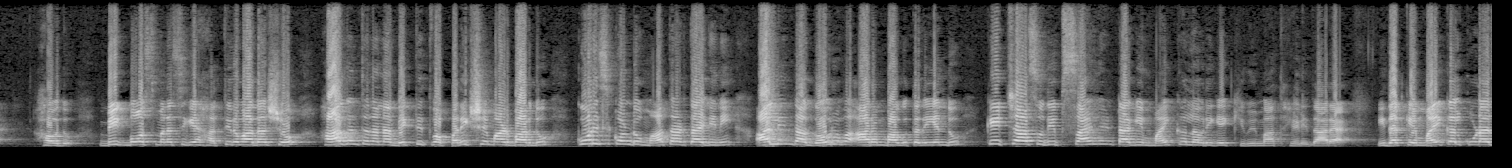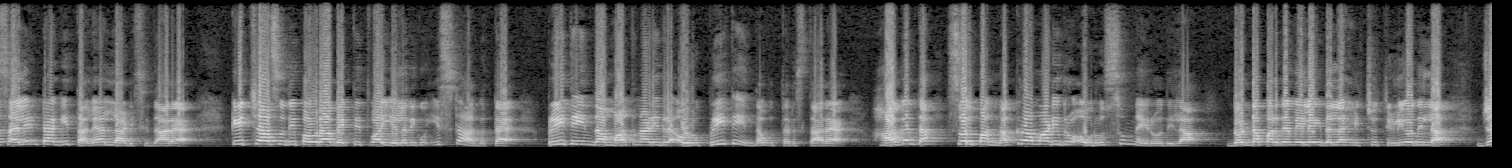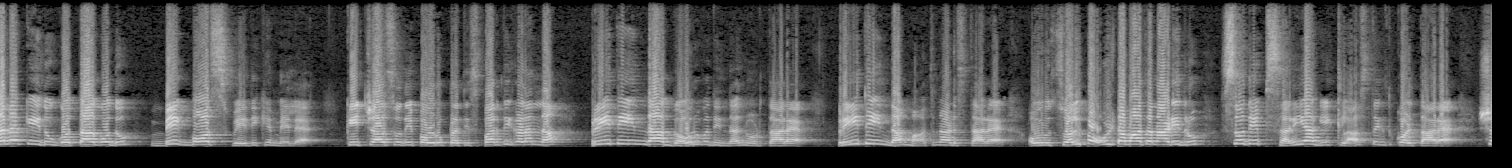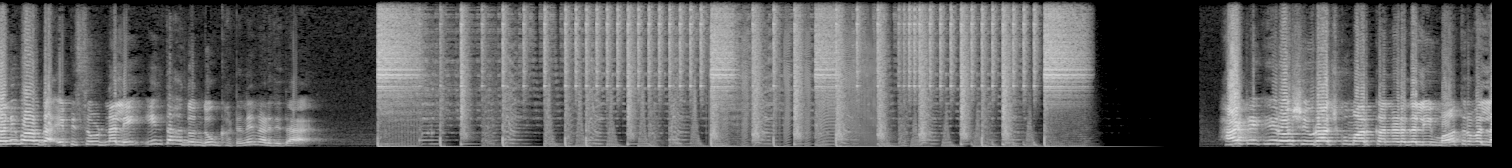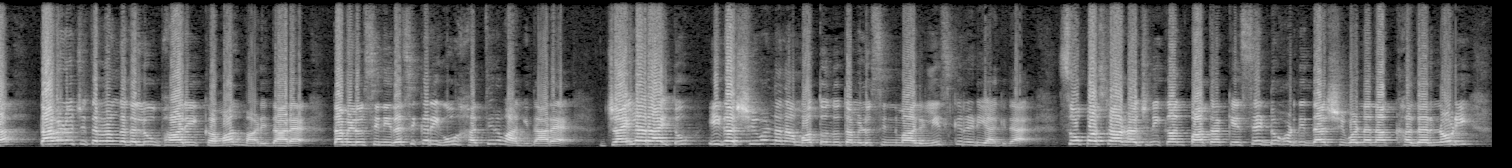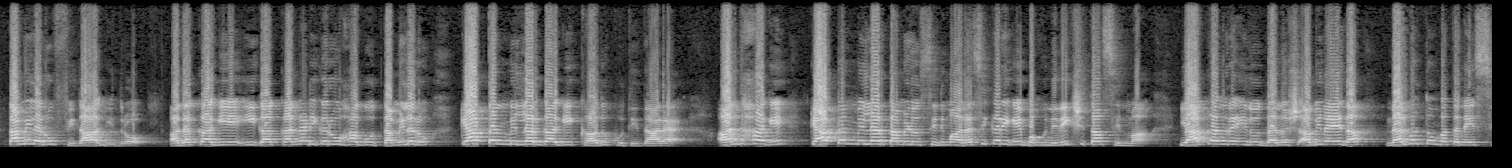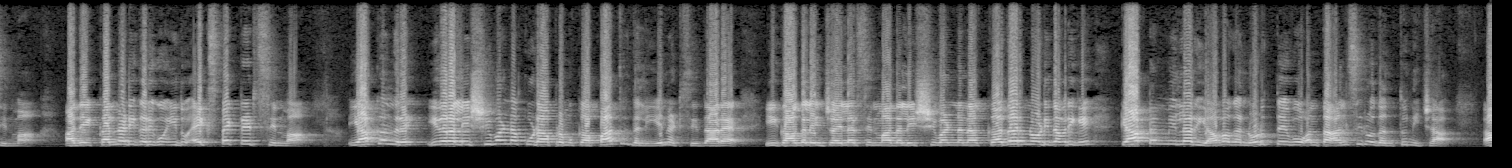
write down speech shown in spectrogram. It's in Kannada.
ಹೌದು, ಬಿಗ್ ಬಾಸ್ ಮನಸ್ಸಿಗೆ ಹತ್ತಿರವಾದ ಶೋ, ಹಾಗಂತ ನನ್ನ ವ್ಯಕ್ತಿತ್ವ ಪರೀಕ್ಷೆ ಮಾಡಬಾರ್ದು, ಕೂರಿಸಿಕೊಂಡು ಮಾತಾಡ್ತಾ ಇದ್ದೀನಿ, ಅಲ್ಲಿಂದ ಗೌರವ ಆರಂಭ ಆಗುತ್ತದೆ ಎಂದು ಕಿಚ್ಚ ಸುದೀಪ್ ಸೈಲೆಂಟ್ ಆಗಿ ಮೈಕಲ್ ಅವರಿಗೆ ಕಿವಿ ಮಾತು ಹೇಳಿದ್ದಾರೆ. ಇದಕ್ಕೆ ಮೈಕಲ್ ಕೂಡ ಸೈಲೆಂಟ್ ಆಗಿ ತಲೆ ಅಲ್ಲಾಡಿಸಿದ್ದಾರೆ. ಕಿಚ್ಚ ಸುದೀಪ್ ಅವರ ವ್ಯಕ್ತಿತ್ವ ಎಲ್ಲರಿಗೂ ಇಷ್ಟ ಆಗುತ್ತೆ. ಪ್ರೀತಿಯಿಂದ ಮಾತನಾಡಿದ್ರೆ ಅವರು ಪ್ರೀತಿಯಿಂದ ಉತ್ತರಿಸ್ತಾರೆ. ಹಾಗಂತ ಸ್ವಲ್ಪ ನಕ್ರ ಮಾಡಿದ್ರು ಅವರು ಸುಮ್ಮನೆ ಇರೋದಿಲ್ಲ. ದೊಡ್ಡ ಪರದೆ ಮೇಲೆ ಇದೆಲ್ಲ ಹೆಚ್ಚು ತಿಳಿಯೋದಿಲ್ಲ. ಜನಕ್ಕೆ ಇದು ಗೊತ್ತಾಗೋದು ಬಿಗ್ ಬಾಸ್ ವೇದಿಕೆ ಮೇಲೆ. ಕಿಚ್ಚ ಸುದೀಪ್ ಅವರು ಪ್ರತಿಸ್ಪರ್ಧಿಗಳನ್ನ ಪ್ರೀತಿಯಿಂದ ಗೌರವದಿಂದ ನೋಡ್ತಾರೆ. ಪ್ರೀತಿಯಿಂದ ಮಾತನಾಡಿಸ್ತಾರೆ. ಅವರು ಸ್ವಲ್ಪ ಉಲ್ಟ ಮಾತನಾಡಿದ್ರು ಸುದೀಪ್ ಸರಿಯಾಗಿ ಕ್ಲಾಸ್ ತೆಗೆದುಕೊಳ್ತಾರೆ. ಶನಿವಾರದ ಎಪಿಸೋಡ್ನಲ್ಲಿ ಇಂತಹದೊಂದು ಘಟನೆ ನಡೆದಿದೆ. ಹ್ಯಾಟ್ರಿಕ್ ಹೀರೋ ಶಿವರಾಜ್ ಕುಮಾರ್ ಕನ್ನಡದಲ್ಲಿ ಮಾತ್ರವಲ್ಲ, ತಮಿಳು ಚಿತ್ರರಂಗದಲ್ಲೂ ಭಾರಿ ಕಮಾಲ್ ಮಾಡಿದ್ದಾರೆ. ತಮಿಳು ಸಿನಿ ರಸಿಕರಿಗೂ ಹತ್ತಿರವಾಗಿದ್ದಾರೆ. ಜೈಲರ್ ಆಯ್ತು ಈಗ ಶಿವಣ್ಣನ ಮತ್ತೊಂದು ತಮಿಳು ಸಿನಿಮಾ ರಿಲೀಸ್ಗೆ ರೆಡಿಯಾಗಿದೆ. ಸೂಪರ್ ಸ್ಟಾರ್ ರಜನಿಕಾಂತ್ ಪಾತ್ರಕ್ಕೆ ಸೆಡ್ಡು ಹೊಡೆದಿದ್ದ ಶಿವಣ್ಣನ ಖದರ್ ನೋಡಿ ತಮಿಳರು ಫಿದಾ ಆಗಿದ್ರು. ಅದಕ್ಕಾಗಿಯೇ ಈಗ ಕನ್ನಡಿಗರು ಹಾಗೂ ತಮಿಳರು ಕ್ಯಾಪ್ಟನ್ ಮಿಲ್ಲರ್ಗಾಗಿ ಕಾದು ಕೂತಿದ್ದಾರೆ. ಅಂದಹಾಗೆ, ಕ್ಯಾಪ್ಟನ್ ಮಿಲ್ಲರ್ ತಮಿಳು ಸಿನಿಮಾ ರಸಿಕರಿಗೆ ಬಹು ನಿರೀಕ್ಷಿತ ಸಿನಿಮಾ. ಯಾಕಂದ್ರೆ ಇದು ಧನುಷ್ ಅಭಿನಯದ ನಲವತ್ತೊಂಬತ್ತನೇ ಸಿನಿಮಾ. ಅದೇ ಕನ್ನಡಿಗರಿಗೂ ಇದು ಎಕ್ಸ್ಪೆಕ್ಟೆಡ್ ಸಿನಿಮಾ. ಯಾಕಂದ್ರೆ ಇದರಲ್ಲಿ ಶಿವಣ್ಣ ಕೂಡ ಪ್ರಮುಖ ಪಾತ್ರದಲ್ಲಿಯೇ ನಟಿಸಿದ್ದಾರೆ. ಈಗಾಗಲೇ ಜೈಲರ್ ಸಿನಿಮಾದಲ್ಲಿ ಶಿವಣ್ಣನ ಕದರ್ ನೋಡಿದವರಿಗೆ ಕ್ಯಾಪ್ಟನ್ ಮಿಲ್ಲರ್ ಯಾವಾಗ ನೋಡುತ್ತೇವೋ ಅಂತ ಅನಿಸಿರೋದಂತೂ ನಿಜ.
